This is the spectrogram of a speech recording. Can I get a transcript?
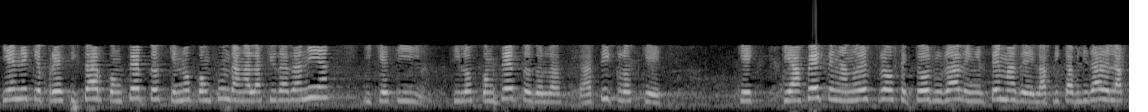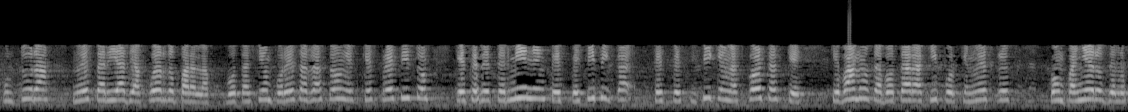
tiene que precisar conceptos que no confundan a la ciudadanía y que si si los conceptos o los artículos que, que, afecten a nuestro sector rural en el tema de la aplicabilidad de la cultura no estaría de acuerdo para la votación. Por esa razón es que es preciso que se determinen, se, especifica, se especifiquen las cosas que, que vamos a votar aquí, porque nuestros compañeros de los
